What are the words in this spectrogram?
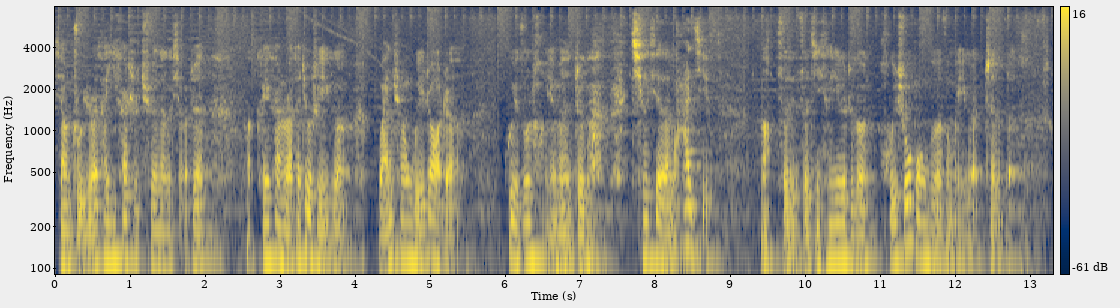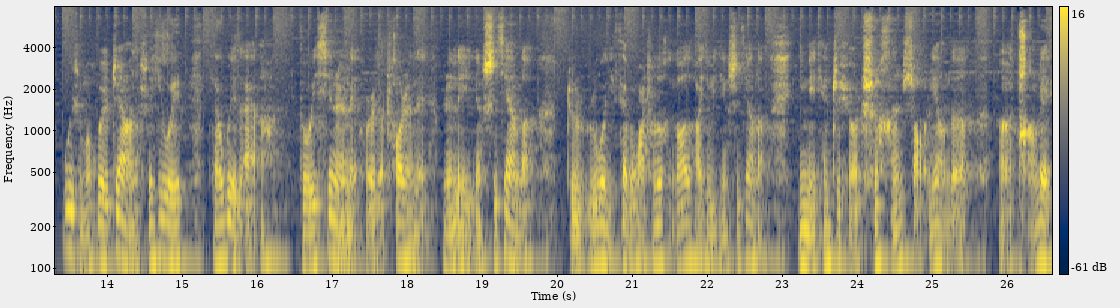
像主角他一开始去的那个小镇，啊，可以看出来，他就是一个完全围绕着。贵族老爷们这个倾泻的垃圾啊，所以在进行一个这个回收工作的这么一个镇子，为什么会这样呢？是因为在未来啊，作为新人类或者叫超人类，人类已经实现了，就是如果你赛博化程度很高的话，就已经实现了，你每天只需要吃很少量的呃糖类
